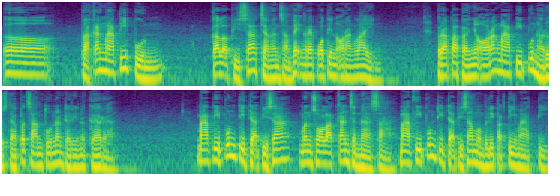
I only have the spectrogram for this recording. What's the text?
eh, bahkan mati pun kalau bisa jangan sampai ngerepotin orang lain. Berapa banyak orang mati pun harus dapat santunan dari negara. Mati pun tidak bisa mensolatkan jenazah. Mati pun tidak bisa membeli peti mati.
